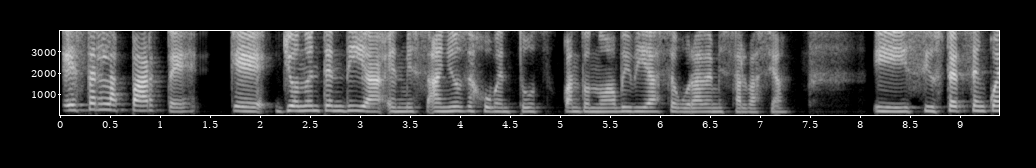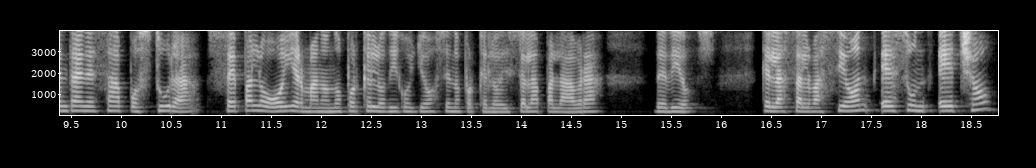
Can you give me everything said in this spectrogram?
esta era la parte que yo no entendía en mis años de juventud, cuando no vivía segura de mi salvación. Y si usted se encuentra en esa postura, sépalo hoy, hermano, no porque lo digo yo, sino porque lo dice la palabra de Dios, que la salvación es un hecho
